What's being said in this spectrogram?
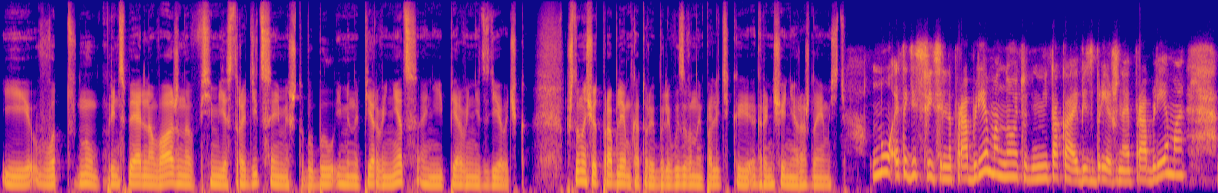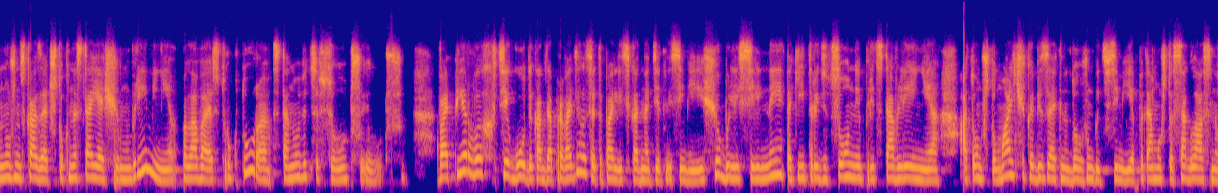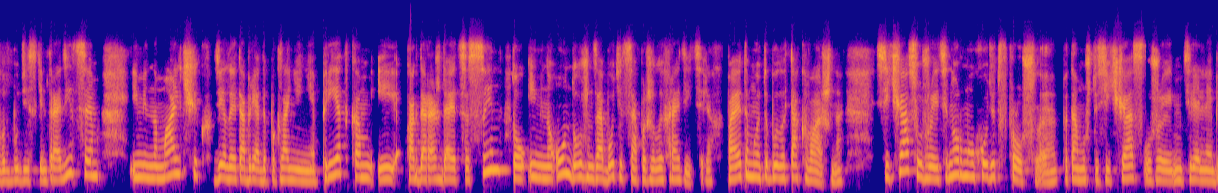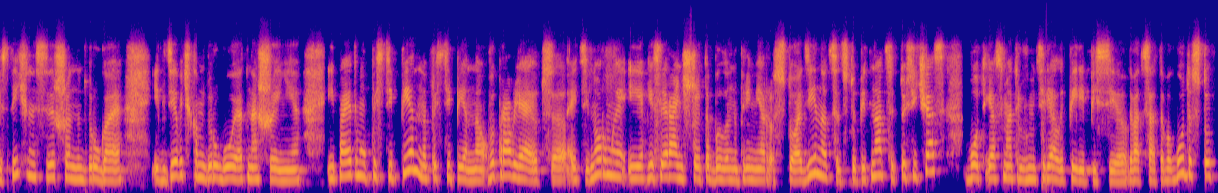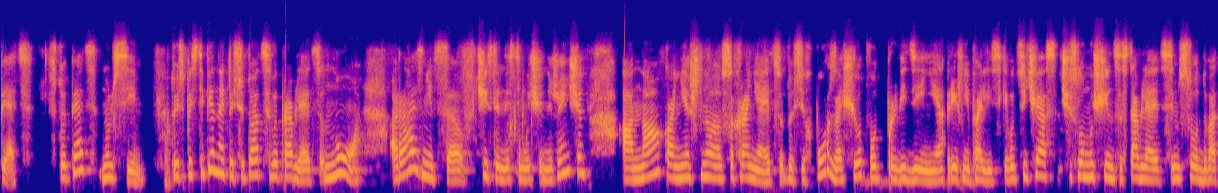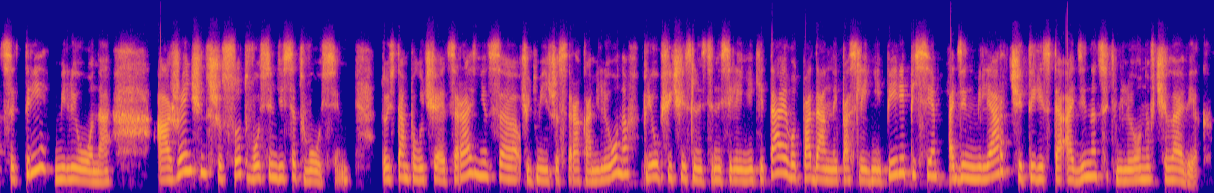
И вот, ну, принципиально важно в семье с традициями, чтобы был именно первенец, а не первенец девочка. Что насчет проблем, которые были вызваны политикой ограничения рождаемости? Ну, это действительно проблема, но это не такая безбрежная проблема. Нужно сказать, что к настоящему времени половая структура становится все лучше и лучше. Во-первых, в те годы, когда проводилась эта политика однодетной семьи, еще были сильны такие традиционные представления о том, что мальчик обязательно должен быть в семье, потому что, согласно вот буддийским традициям, именно мальчик делает обряды поклонения предкам, и когда рождается сын, то именно он должен заботиться о пожилых родителях. Поэтому это было так важно. Сейчас уже эти нормы уходят в прошлое, потому что сейчас уже материальная обеспеченность совершенно другая, и к девочкам другое отношение. И поэтому постепенно, постепенно выправляются эти нормы. И если раньше это было, например, 111, 115, то сейчас, вот я смотрю в материалы переписи 2020 года, 105. 105-0,7. То есть постепенно эта ситуация выправляется. Но разница в численности мужчин и женщин, она, конечно, сохраняется до сих пор за счет вот проведения прежней политики. Вот сейчас число мужчин составляет 723 миллиона, а женщин 688. То есть там получается разница чуть меньше 40 миллионов. При общей численности населения Китая, вот по данной последней переписи, 1 миллиард 411 миллионов человек.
